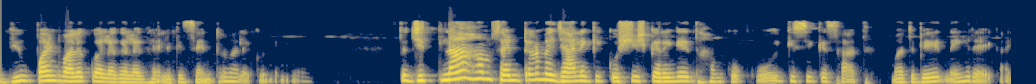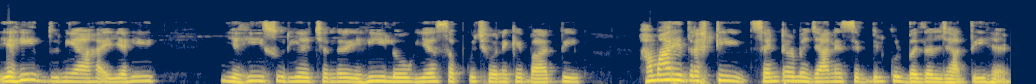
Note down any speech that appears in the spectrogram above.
view point वाले को अलग अलग है, लेकिन सेंटर वाले को नहीं है। तो जितना हम सेंटर में जाने की कोशिश करेंगे तो हमको कोई किसी के साथ मतभेद नहीं रहेगा। यही दुनिया है, यही यही सूर्य चंद्र यही लोग यह सब कुछ होने के बाद भी हमारी दृष्टि सेंटर में जाने से बिल्कुल बदल जाती है।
